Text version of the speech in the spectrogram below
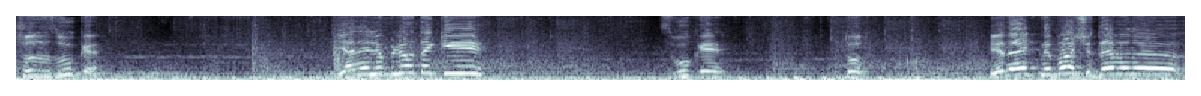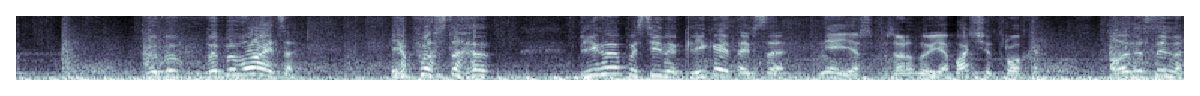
Що за звуки? Я не люблю такі звуки. Тут. Я навіть не бачу, де воно виби- вибивається. Я просто бігаю постійно, клікаю та й все. Ні, я ж жартую, я бачу трохи. Але не сильно.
